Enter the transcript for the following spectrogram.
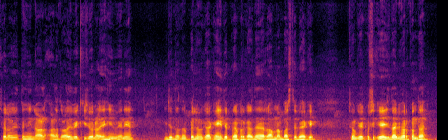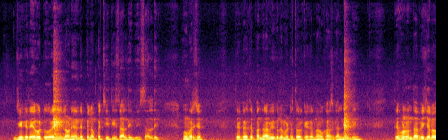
ਚਲੋ ਇਹ ਤੁਸੀਂ ਨਾਲ ਆਲਾ ਦੁਆਲਾ ਵੀ ਵੇਖੀ ਜਾਓ, ਨਾਲੇ ਅਸੀਂ ਵੀ ਵੇਹਨੇ ਆ ਜਿੱਦਾਂ ਤੁਹਾਨੂੰ ਪਹਿਲਾਂ ਵੀ ਕਿਹਾ ਕਿ ਅਸੀਂ ਤੇ ਪ੍ਰੈਫਰ ਕਰਦੇ ਹਾਂ ਆਰਾਮ ਨਾਲ ਬੱਸ ਤੇ ਬਹਿ ਕੇ। ਕਿਉਂਕਿ ਕੁਝ ਏਜ ਦਾ ਵੀ ਫ਼ਰਕ ਹੁੰਦਾ। ਜੇ ਕਿਤੇ ਉਹ ਟੂਰ ਅਸੀਂ ਲਾਉਣੇ ਹੁੰਦੇ ਪਹਿਲਾਂ 25 30 ਸਾਲ ਦੀ 20 ਸਾਲ ਦੀ ਉਮਰ 'ਚ, ਤੇ ਫਿਰ ਤੇ 15 20 ਕਿਲੋਮੀਟਰ ਤੁਰ ਕੇ ਕਰਨਾ ਉਹ ਖਾਸ ਗੱਲ ਨਹੀਂ ਹੁੰਦੀ। ਤੇ ਹੁਣ ਹੁੰਦਾ ਵੀ ਚਲੋ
